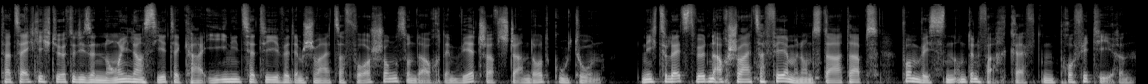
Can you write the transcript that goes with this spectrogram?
Tatsächlich dürfte diese neu lancierte KI-Initiative dem Schweizer Forschungs- und auch dem Wirtschaftsstandort guttun. Nicht zuletzt würden auch Schweizer Firmen und Start-ups vom Wissen und den Fachkräften profitieren.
